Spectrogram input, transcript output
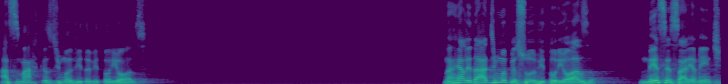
as marcas de uma vida vitoriosa. Na realidade, uma pessoa vitoriosa, necessariamente,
